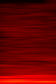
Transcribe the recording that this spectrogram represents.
Non,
